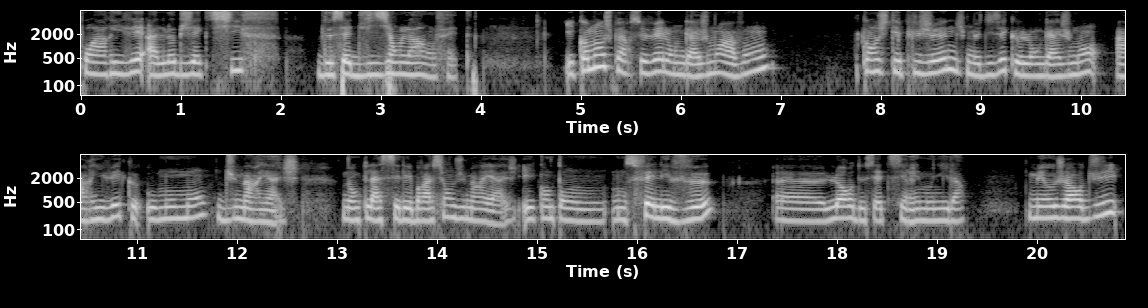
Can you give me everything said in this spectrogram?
pour arriver à l'objectif de cette vision-là, en fait. Et comment je percevais l'engagement avant? Quand j'étais plus jeune, je me disais que l'engagement arrivait qu'au moment du mariage, donc la célébration du mariage. Et quand on, on se fait les vœux euh, lors de cette cérémonie-là. Mais aujourd'hui,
